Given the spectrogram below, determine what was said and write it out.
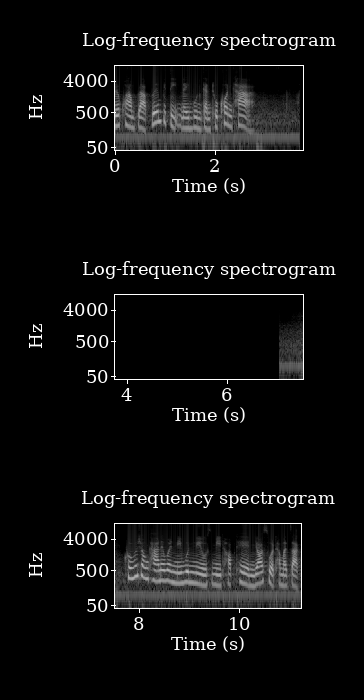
ด้วยความปราบปลื้มปิติในบุญกันทุกคนค่ะคุณผู้ชมคะในวันนี้บุญนิวส์มีท็อป 10 ยอดสวดธรรมจักร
